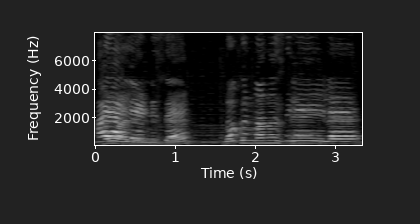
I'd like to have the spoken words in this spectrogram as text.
Hayallerinize Hayallerinize dokunmanız dileğiyle.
